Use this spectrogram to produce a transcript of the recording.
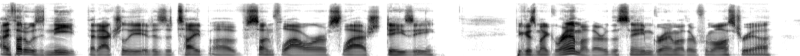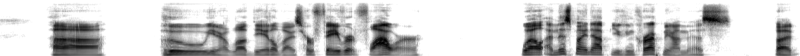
I thought it was neat that actually it is a type of sunflower slash daisy, because my grandmother, the same grandmother from Austria, uh, who you know loved the Edelweiss, her favorite flower. Well, and this might not. You can correct me on this, but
